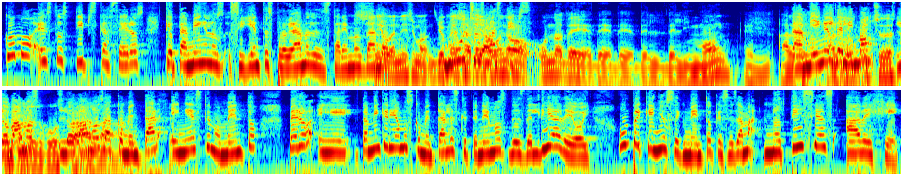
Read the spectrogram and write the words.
como estos tips caseros que también en los siguientes programas les estaremos dando Sí, buenísimo. Yo me sabía uno, uno de, de, de- del, del limón. El, los- También el de limón estos lo vamos, lo vamos la- a comentar en este momento, pero eh, también queríamos comentarles que tenemos desde el día de hoy un pequeño segmento que se llama Noticias ABG.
